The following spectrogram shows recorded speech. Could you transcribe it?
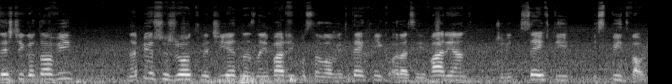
Jesteście gotowi? Na pierwszy rzut leci jedna z najbardziej podstawowych technik oraz jej wariant, czyli safety i speed vault.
